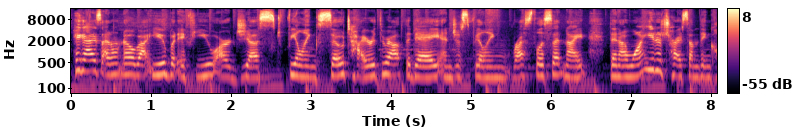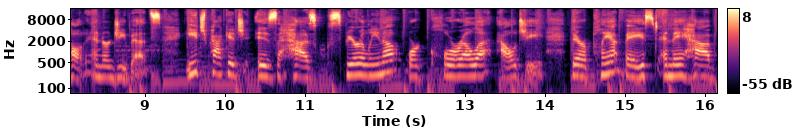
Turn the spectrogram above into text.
Hey guys, I don't know about you, but if you are just feeling so tired throughout the day and just feeling restless at night, then I want you to try something called Energy Bits. Each package is has spirulina or chlorella algae. They're plant-based and they have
